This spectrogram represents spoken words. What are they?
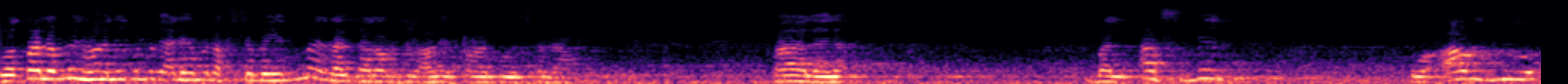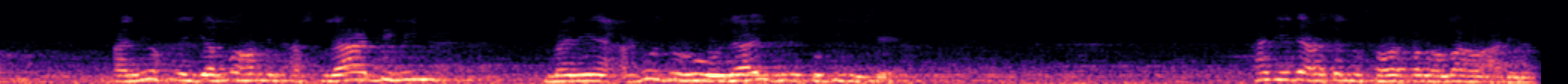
وطلب منه أن يطبق عليهم الأخشبين. ماذا قال الرسول عليه الصلاة والسلام؟ قال لا بل أصبر وأرجو أن يخرج الله من أصلابهم من يعبده لا يشرك به شيئا. هذه دعوة المصطفى صلى الله عليه وسلم.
